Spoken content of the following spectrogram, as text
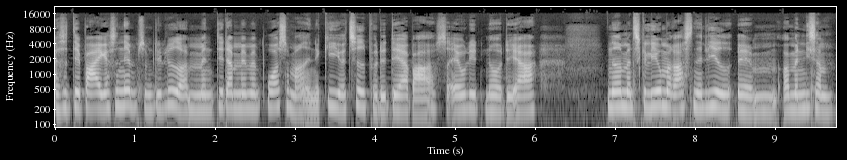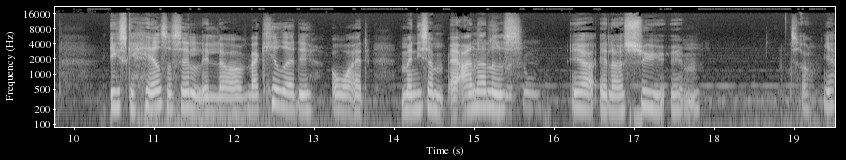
altså, det er bare ikke så nemt, som det lyder, men det der med, at man bruger så meget energi og tid på det, det er bare så ærgerligt, når det er noget, man skal leve med resten af livet, øhm, og man ligesom ikke skal hade sig selv, eller være ked af det over, at man ligesom er anderledes. Ja, eller syg. Øhm. Så ja.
